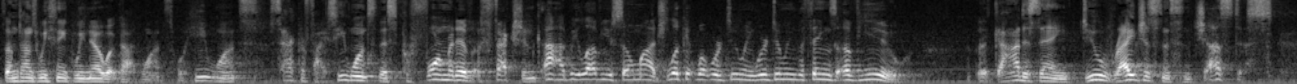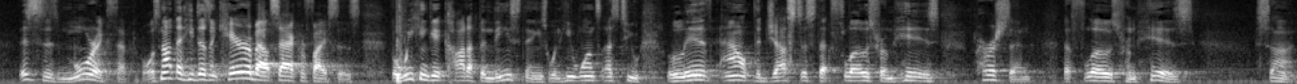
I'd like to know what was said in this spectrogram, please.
Sometimes we think we know what God wants. Well, He wants sacrifice. He wants this performative affection. God, we love you so much. Look at what we're doing. We're doing the things of you. But God is saying, do righteousness and justice. This is more acceptable. It's not that He doesn't care about sacrifices, but we can get caught up in these things when He wants us to live out the justice that flows from His person, that flows from His Son.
